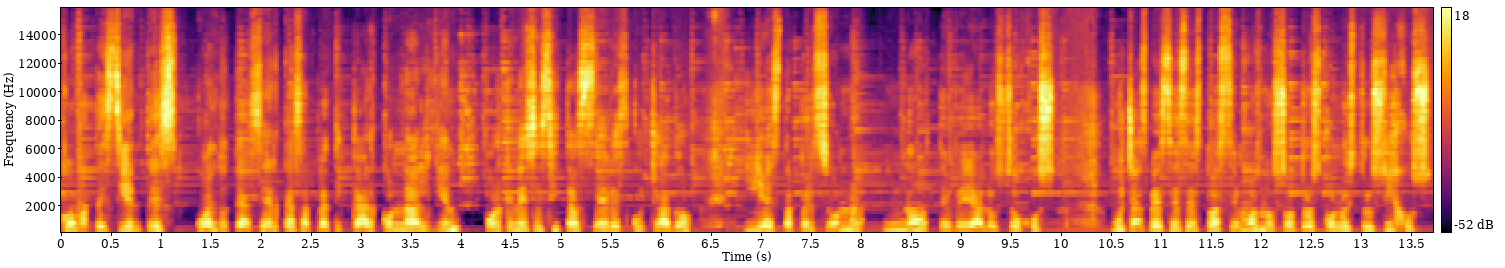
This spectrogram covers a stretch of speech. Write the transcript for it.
¿Cómo te sientes cuando te acercas a platicar con alguien porque necesitas ser escuchado y esta persona no te ve a los ojos? Muchas veces esto hacemos nosotros con nuestros hijos.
